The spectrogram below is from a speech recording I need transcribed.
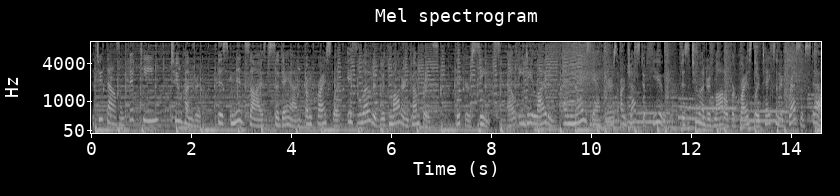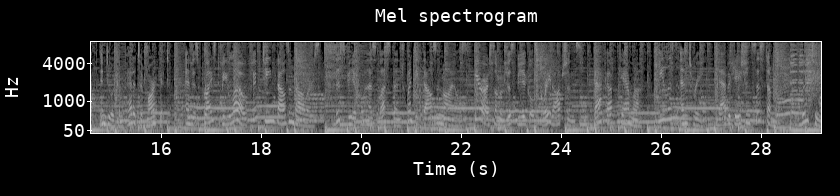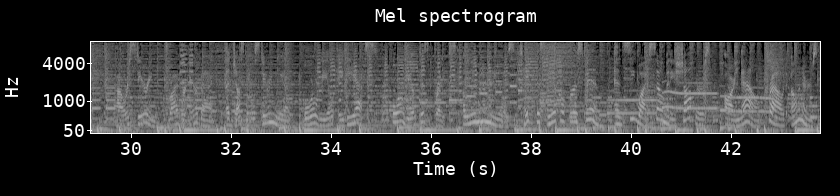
The 2015 200. This mid-sized sedan from Chrysler is loaded with modern comforts. Thicker seats, LED lighting, and noise dampeners are just a few. This 200 model for Chrysler takes an aggressive step into a competitive market and is priced below $15,000. This vehicle has less than 20,000 miles. Here are some of this vehicle's great options. Backup camera, keyless entry, navigation system, Bluetooth, power steering, driver airbag, adjustable steering wheel, four-wheel ABS, four-wheel disc brakes, aluminum wheels. Take this vehicle for a spin and see why so many shoppers are now proud owners.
